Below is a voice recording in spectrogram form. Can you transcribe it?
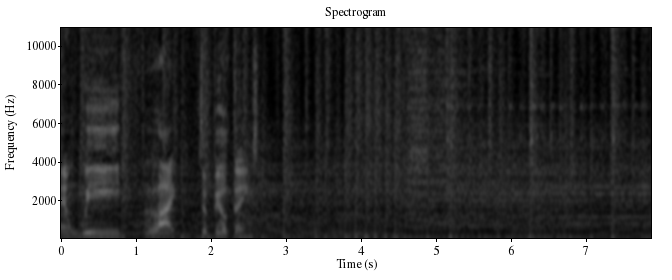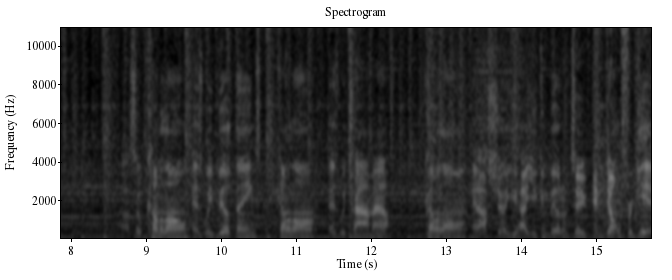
and we like to build things. Uh, so come along as we build things, come along as we try them out, come along and I'll show you how you can build them too. And don't forget,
